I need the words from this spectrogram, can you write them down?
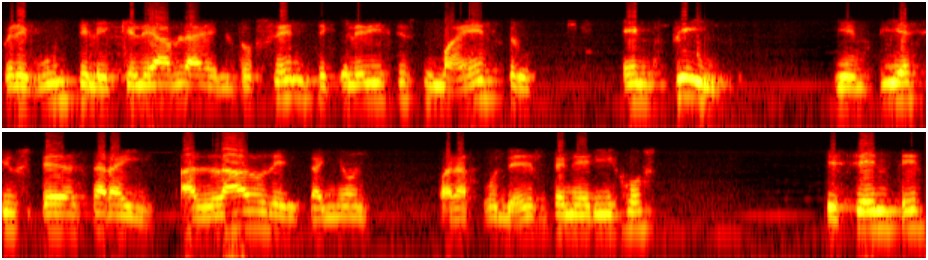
pregúntele qué le habla el docente, qué le dice su maestro, en fin, y empiece usted a estar ahí, al lado del cañón, para poder tener hijos decentes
